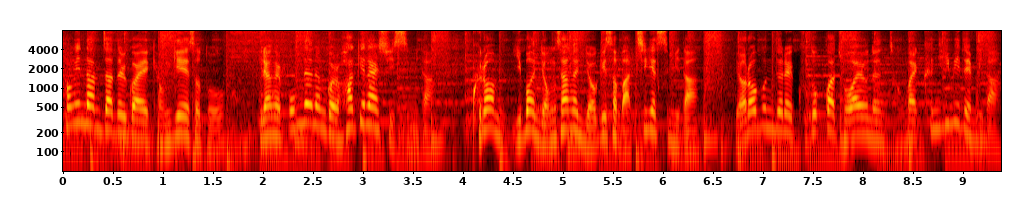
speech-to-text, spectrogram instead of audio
성인 남자들과의 경기에서도 기량을 뽐내는 걸 확인할 수 있습니다. 그럼 이번 영상은 여기서 마치겠습니다. 여러분들의 구독과 좋아요는 정말 큰 힘이 됩니다.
